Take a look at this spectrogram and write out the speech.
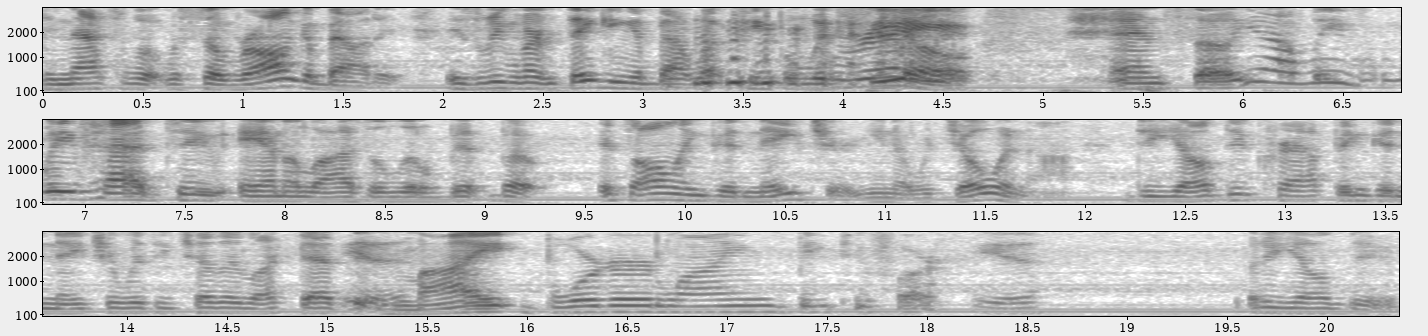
and that's what was so wrong about it is we weren't thinking about what people would feel. And so, yeah, we've we've had to analyze a little bit, but it's all in good nature. You know, with Joe and I. Do y'all do crap in good nature with each other like that that Yeah. might borderline be too far? Yeah. What do y'all do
